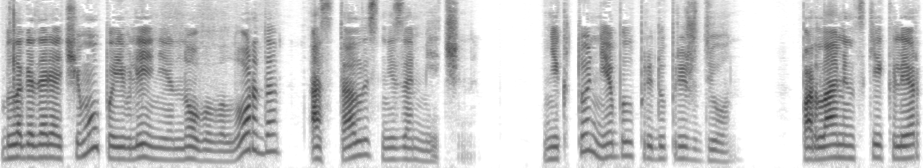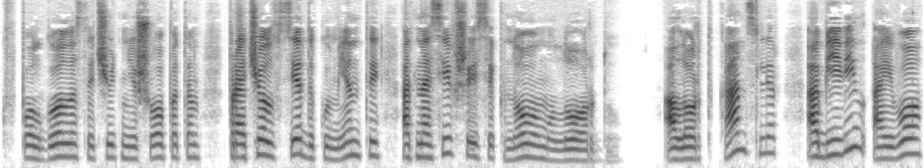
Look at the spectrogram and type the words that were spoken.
благодаря чему появление нового лорда осталось незамеченным. Никто не был предупрежден. Парламентский клерк в полголоса, чуть не шепотом, прочел все документы, относившиеся к новому лорду, а лорд-канцлер объявил о его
